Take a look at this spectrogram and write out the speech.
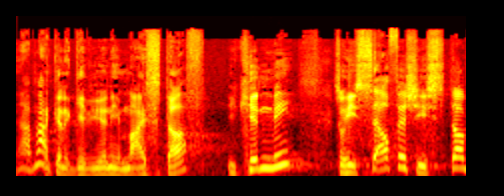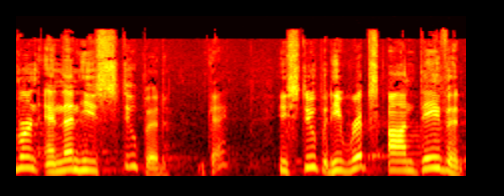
I'm not going to give you any of my stuff. You kidding me? So he's selfish, he's stubborn, and then he's stupid. Okay? He's stupid. He rips on David.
